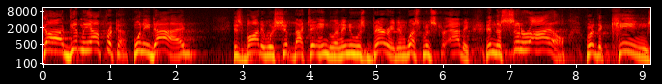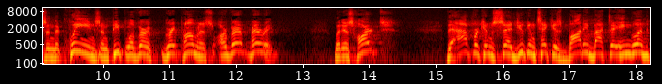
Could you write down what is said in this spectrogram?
God, give me Africa. When he died, his body was shipped back to England and he was buried in Westminster Abbey in the center aisle where the kings and the queens and people of very great prominence are buried. But his heart, the Africans said, you can take his body back to England,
